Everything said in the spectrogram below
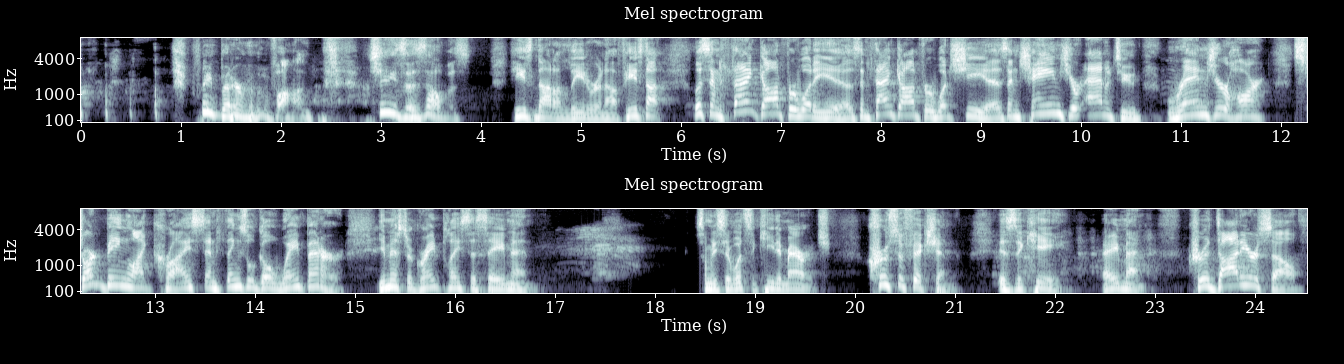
we better move on. Jesus, help us. He's not a leader enough. He's not. Listen, thank God for what he is and thank God for what she is and change your attitude. Rend your heart. Start being like Christ and things will go way better. You missed a great place to say amen. Somebody said, What's the key to marriage? Crucifixion is the key. Amen. Die to yourself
